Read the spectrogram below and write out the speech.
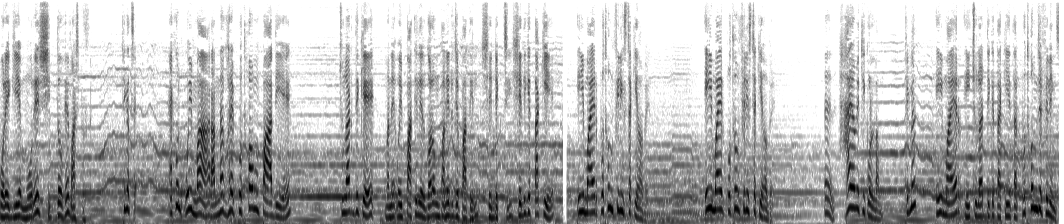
পড়ে গিয়ে মরে সিদ্ধ হয়ে বাঁচতেছে ঠিক আছে? এখন ওই মা রান্নাঘরে প্রথম পা দিয়ে চুলার দিকে মানে ওই পাতিলের গরম পানির যে পাতিল সেই ডেকচি সেদিকে তাকিয়ে এই মায়ের প্রথম ফিলিংসটা কি হবে? এই মায়ের প্রথম ফিলিংসটা কি হবে? হ্যাঁ, আমি কি করলাম? ঠিক না? এই মায়ের এই চুলার দিকে তাকিয়ে তার প্রথম যে ফিলিংস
